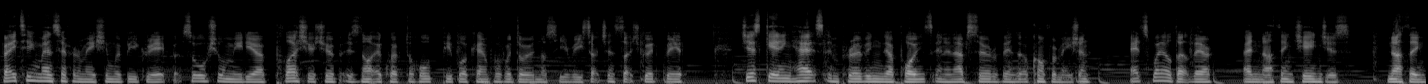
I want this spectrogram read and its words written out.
Fighting misinformation would be great, but social media plus YouTube is not equipped to hold people accountable for doing their research in such good faith. Just getting hits and proving their points in an absurd event of confirmation. It's wild out there, and nothing changes. Nothing.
